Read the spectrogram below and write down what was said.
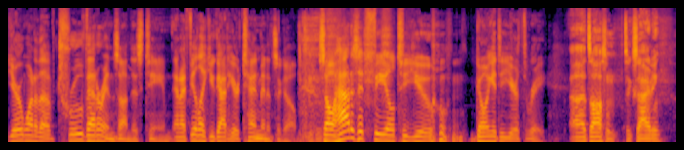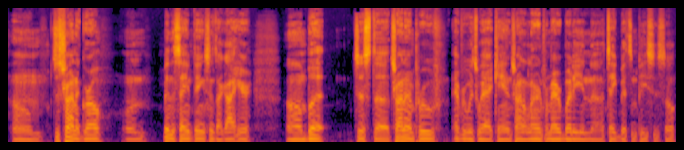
you're one of the true veterans on this team, and I feel like you got here 10 minutes ago. So, how does it feel to you going into year three? Uh, it's awesome. It's exciting. Um, just trying to grow. Um, been the same thing since I got here, um, but just uh, trying to improve every which way I can, trying to learn from everybody and uh, take bits and pieces. So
